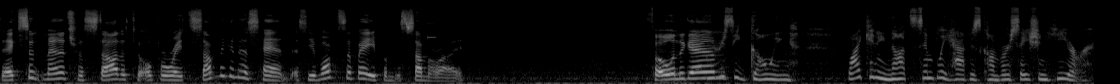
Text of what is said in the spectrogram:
The excellent manager started to operate something in his hand as he walks away from the samurai. Phone again? Where is he going? Why can he not simply have his conversation here?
